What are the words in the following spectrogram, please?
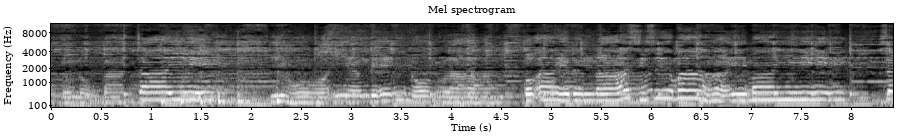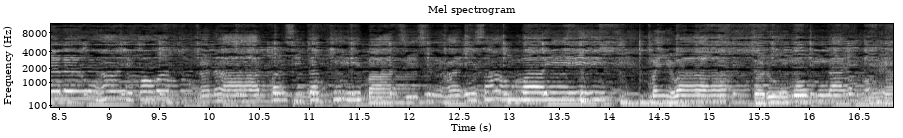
พน้องน้องบาดใจยี่ห้อเอียงเด้น้องลาก็อายเดินหนาสิซื้อมาให้ไหมเสียแล้วให้พอวัดขนาดบางสิจักขี้บาทสิซื้อให้สามใบไม่ว่าจะดูมุมไหนแค่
